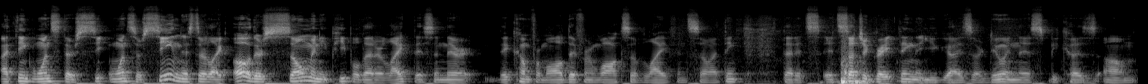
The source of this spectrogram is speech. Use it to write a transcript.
I think once they're see- once they're seeing this, they're like, oh, there's so many people that are like this, and they're they come from all different walks of life, and so I think that it's it's such a great thing that you guys are doing this because um,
